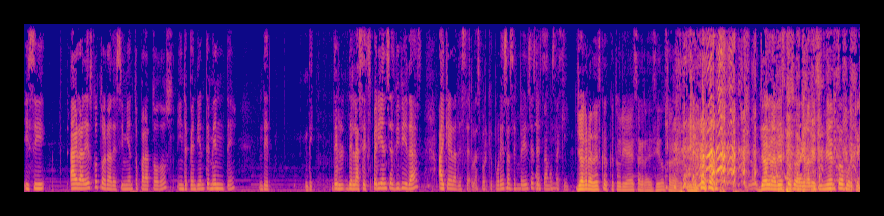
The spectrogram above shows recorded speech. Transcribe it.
Y sí, agradezco tu agradecimiento para todos, independientemente de, de, de- de las experiencias vividas, hay que agradecerlas, porque por esas experiencias así estamos es. aquí. Yo agradezco que tú le hayas agradecido su agradecimiento. Yo agradezco su agradecimiento porque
